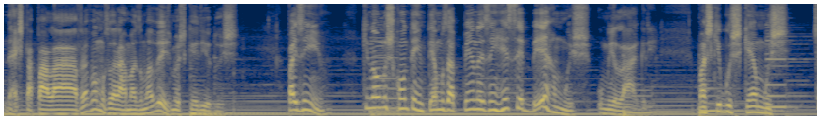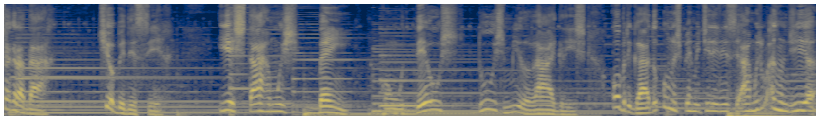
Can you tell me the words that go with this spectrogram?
nesta palavra. Vamos orar mais uma vez, meus queridos. Paizinho, que não nos contentemos apenas em recebermos o milagre, mas que busquemos te agradar, te obedecer e estarmos bem com o Deus dos milagres. Obrigado por nos permitir iniciarmos mais um dia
